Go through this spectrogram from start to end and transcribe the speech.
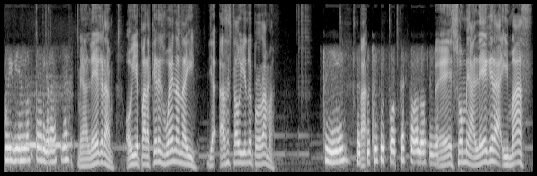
Muy bien, doctor, gracias. Me alegra. Oye, ¿para qué eres buena, Anaí? ¿Ya has estado oyendo el programa? Sí, ah. escucho sus podcasts todos los días. Eso me alegra y más.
